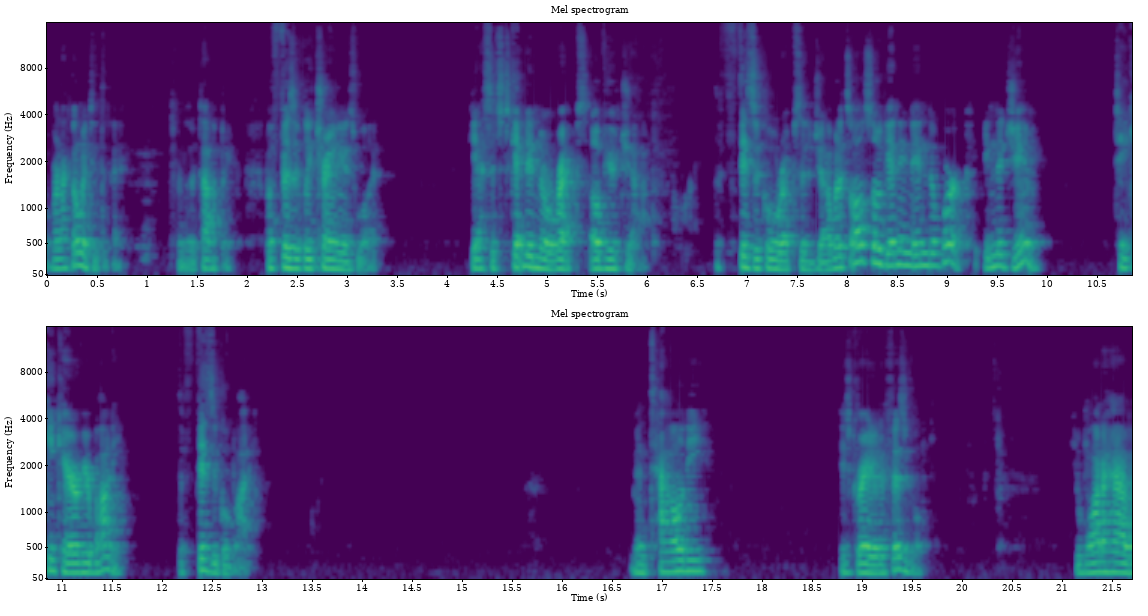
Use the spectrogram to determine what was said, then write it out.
but we're not going to today. It's another topic. But physically training is what? Yes, it's getting into reps of your job, the physical reps of the job, but it's also getting into work in the gym, taking care of your body, the physical body. Mentality is greater than physical. You want to have,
